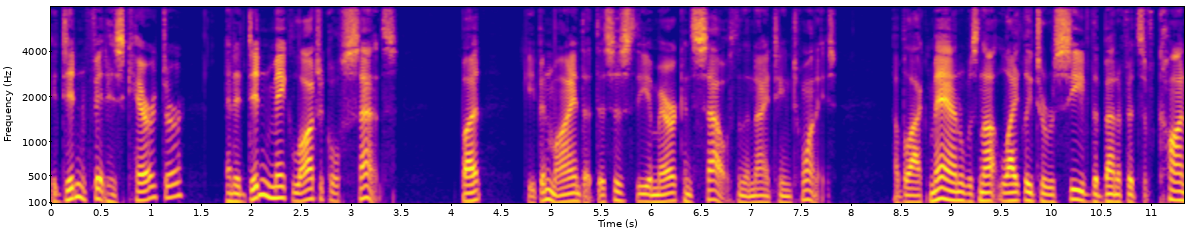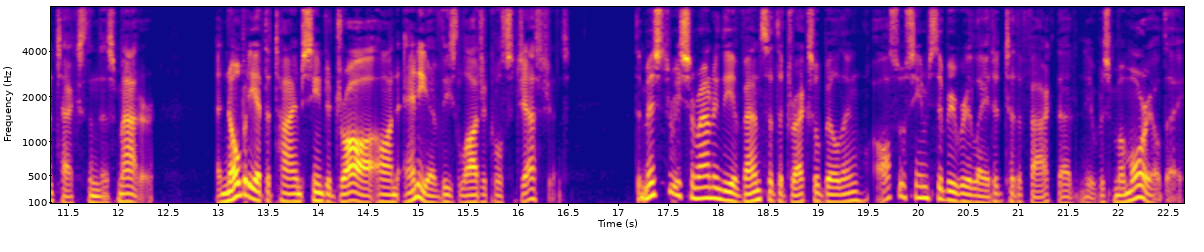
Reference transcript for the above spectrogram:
It didn't fit his character, and it didn't make logical sense. But keep in mind that this is the American South in the 1920s. A black man was not likely to receive the benefits of context in this matter, and nobody at the time seemed to draw on any of these logical suggestions. The mystery surrounding the events at the Drexel building also seems to be related to the fact that it was Memorial Day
